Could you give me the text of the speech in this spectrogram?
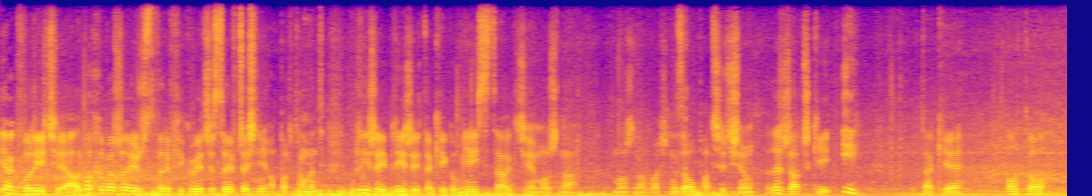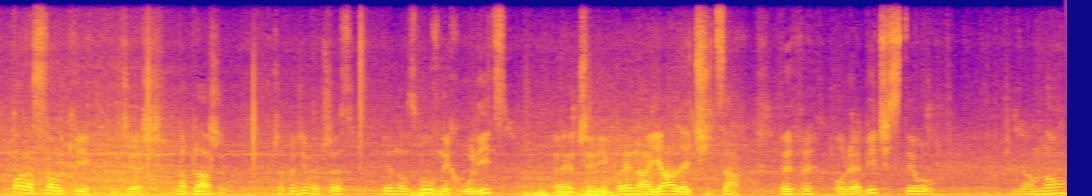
jak wolicie, albo chyba, że już zweryfikujecie sobie wcześniej apartament bliżej, bliżej takiego miejsca, gdzie można, można właśnie zaopatrzyć się leżaczki i takie oto parasolki gdzieś na plaży. Przechodzimy przez jedną z głównych ulic, e, czyli Benaja Lecica w Orebić z tyłu za mną.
